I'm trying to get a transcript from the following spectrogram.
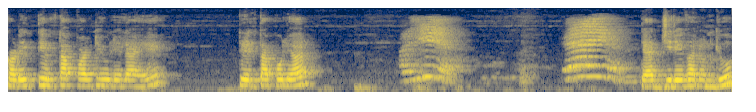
कढईत तेल तापवायला ठेवलेलं आहे. तेल तापवल्यावर त्यात जिरे घालून घेऊ.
